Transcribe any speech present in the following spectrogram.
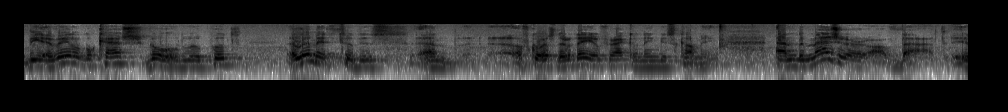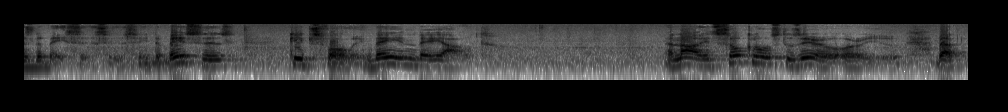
the available cash gold will put a limit to this, and uh, of course, the day of reckoning is coming. And the measure of that is the basis. You see, the basis keeps falling day in, day out. And now it's so close to zero or that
